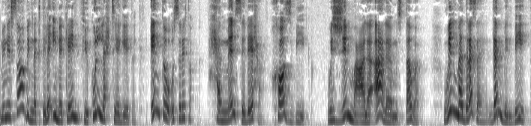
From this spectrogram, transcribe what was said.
من الصعب إنك تلاقي مكان فيه كل احتياجاتك. أنت وأسرتك حمام سباحة خاص بيك والجيم على أعلى مستوى والمدرسة جنب البيت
